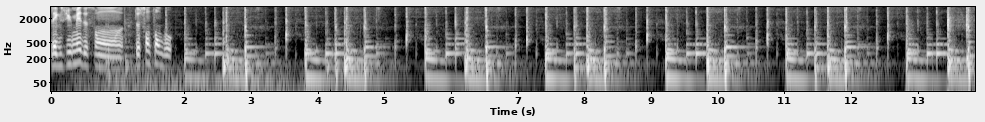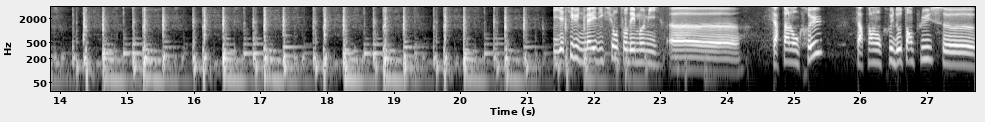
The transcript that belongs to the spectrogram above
l'exhumer de son, de son tombeau. Y a-t-il une malédiction autour des momies euh, Certains l'ont cru, certains l'ont cru d'autant plus euh,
